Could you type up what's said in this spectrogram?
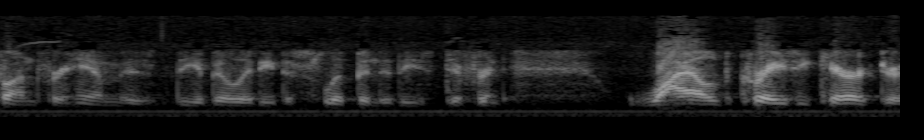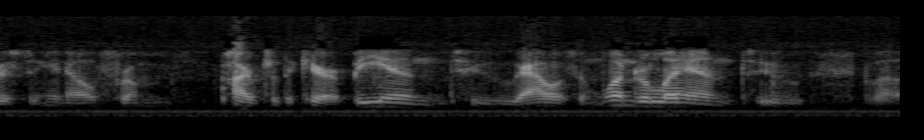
fun for him is the ability to slip into these different wild, crazy characters. You know, from Pirates of the Caribbean to Alice in Wonderland to uh,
